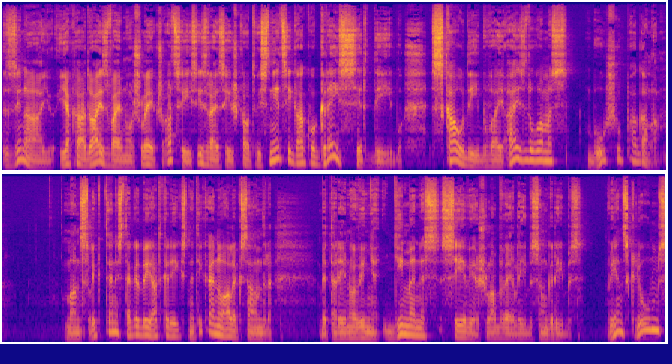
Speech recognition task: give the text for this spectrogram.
Zināju, ja kādu aizvainošu liekšu acīs, izraisīšu kaut visniecīgāko greizsirdību, skaudību vai aizdomas, būšu pagalam. Mans liktenis tagad bija atkarīgs ne tikai no Aleksandra, bet arī no viņa ģimenes sieviešu labvēlības un gribas. Viens kļūms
